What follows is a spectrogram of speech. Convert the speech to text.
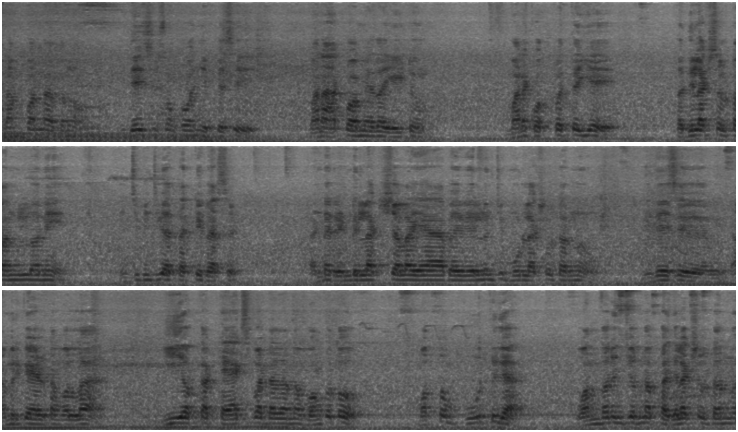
ట్రంప్ అన్న అతను విదేశీ సుంకం అని చెప్పేసి మన ఆక్వా మీద వేయటం మనకు ఉత్పత్తి అయ్యే పది లక్షల టన్నుల్లోని ఇంచుమించుగా థర్టీ పర్సెంట్. అంటే రెండు లక్షల యాభై వేల నుంచి మూడు లక్షల టన్ను విదేశీ అమెరికా వెళ్ళటం వల్ల ఈ యొక్క ట్యాక్స్ పడ్డదన్న వంకతో మొత్తం పూర్తిగా వంద నుంచి ఉన్న పది లక్షల టన్ను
